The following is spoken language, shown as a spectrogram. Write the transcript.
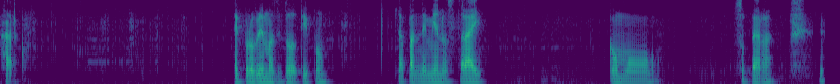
hardcore. Hay problemas de todo tipo. La pandemia nos trae como su perra.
